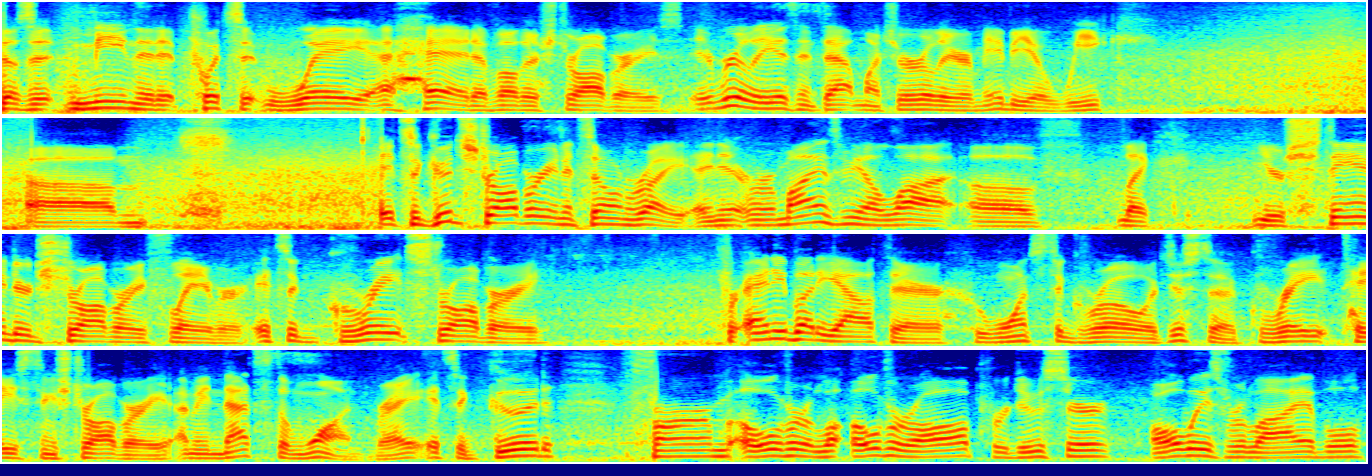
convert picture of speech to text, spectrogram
Does it mean that it puts it way ahead of other strawberries? It really isn't that much earlier, maybe a week. Um, it's a good strawberry in its own right, and it reminds me a lot of like your standard strawberry flavor. It's a great strawberry for anybody out there who wants to grow just a great tasting strawberry, I mean, that's the one, right? It's a good, firm, over, overall producer, always reliable.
